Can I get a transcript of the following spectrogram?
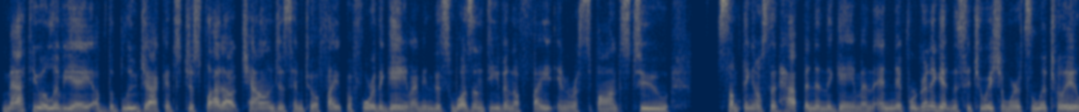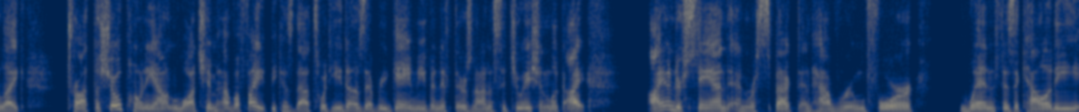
Matthew Olivier of the Blue Jackets just flat out challenges him to a fight before the game. I mean, this wasn't even a fight in response to something else that happened in the game. And, and if we're going to get in a situation where it's literally like trot the show pony out and watch him have a fight, because that's what he does every game, even if there's not a situation. Look, I, I understand and respect and have room for when physicality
